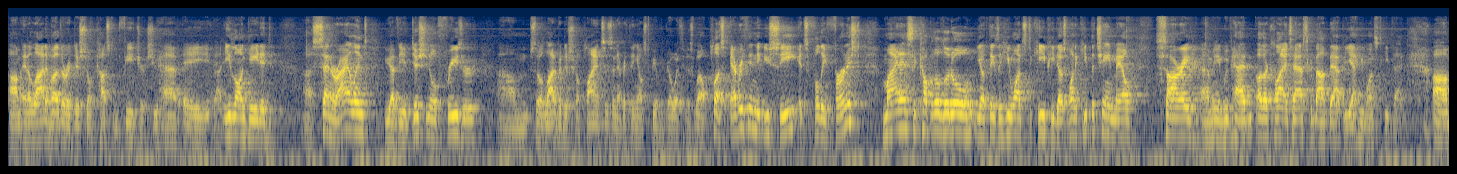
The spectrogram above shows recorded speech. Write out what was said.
um, and a lot of other additional custom features. You have a uh, elongated uh, center island, you have the additional freezer um, so a lot of additional appliances and everything else to be able to go with it as well. Plus everything that you see, it's fully furnished, minus a couple of little you know things that he wants to keep. He does want to keep the chainmail. Sorry, I mean we've had other clients ask about that, but yeah, he wants to keep that. Um,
